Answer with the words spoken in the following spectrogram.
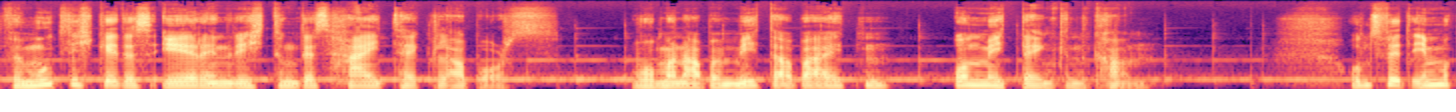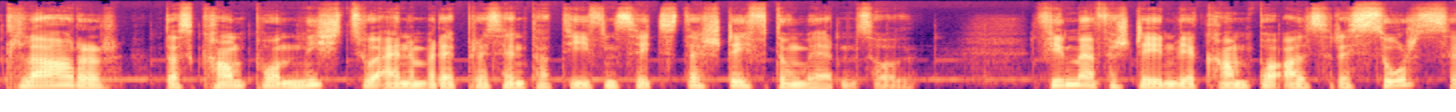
Vermutlich geht es eher in Richtung des Hightech-Labors, wo man aber mitarbeiten und mitdenken kann. Uns wird immer klarer, dass Campo nicht zu einem repräsentativen Sitz der Stiftung werden soll. Vielmehr verstehen wir Campo als Ressource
